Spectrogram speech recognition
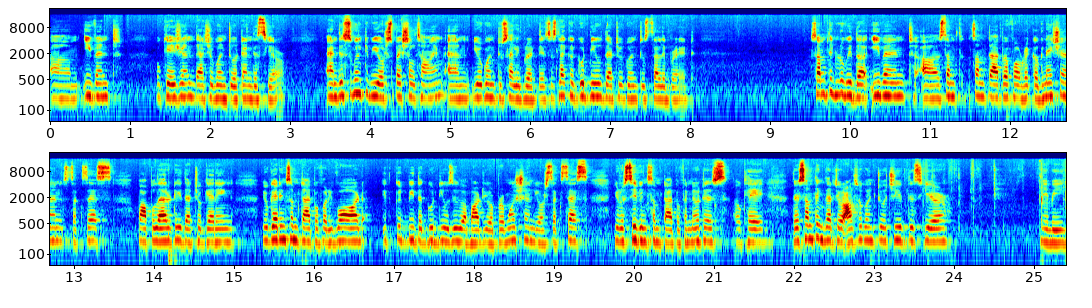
um, event occasion that you're going to attend this year. And this is going to be your special time and you're going to celebrate this. It's like a good news that you're going to celebrate. Something to do with the event, uh, some, some type of a recognition, success, popularity that you're getting. You're getting some type of a reward. It could be the good news about your promotion, your success. You're receiving some type of a notice, okay? There's something that you're also going to achieve this year. Maybe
